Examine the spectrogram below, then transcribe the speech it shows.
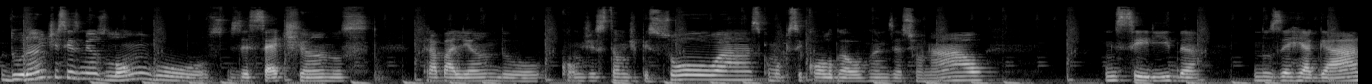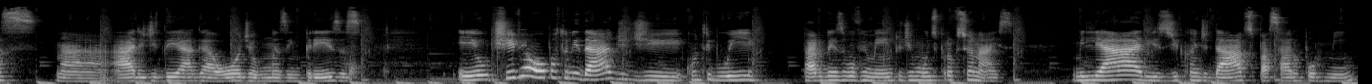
durante esses meus longos 17 anos trabalhando com gestão de pessoas, como psicóloga organizacional, inserida nos RHs, na área de DHO de algumas empresas, eu tive a oportunidade de contribuir para o desenvolvimento de muitos profissionais. Milhares de candidatos passaram por mim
